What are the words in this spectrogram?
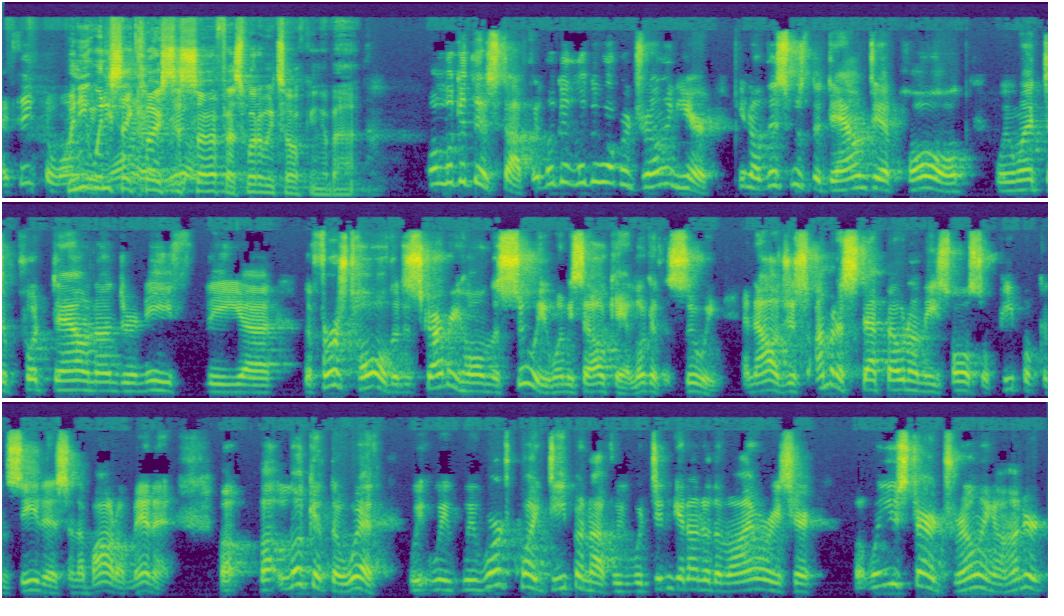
I think the one. When you, when you say close to surface, what are we talking about? Well, look at this stuff. Look at look at what we're drilling here. You know, this was the down dip hole we went to put down underneath the uh, the first hole, the discovery hole in the Sooy. When we said, okay, look at the Sooy, and now I'll just I'm going to step out on these holes so people can see this in about a minute. But but look at the width. We we, we worked quite deep enough. We didn't get under the mine worries here. But when you start drilling 100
